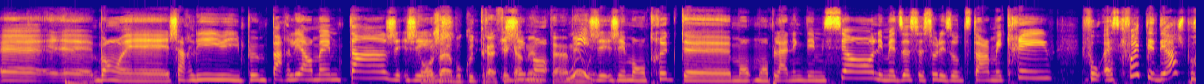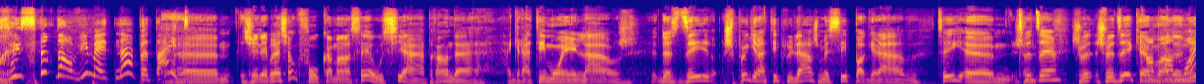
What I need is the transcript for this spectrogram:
euh, bon, euh, Charlie, il peut me parler en même temps. J'ai- On gère beaucoup de trafic en même mon- temps, Oui, mais oui. j'ai j'ai mon truc de mon, mon planning d'émission, les médias sociaux, les auditeurs m'écrivent. Faut, est-ce qu'il faut être TDAH pour réussir dans la vie maintenant, peut-être? Euh, J'ai l'impression qu'il faut commencer aussi à apprendre à, à gratter moins large, de se dire je peux gratter plus large mais c'est pas grave. Tu sais, euh, je veux dire? je veux, je veux dire qu'à un En moment donné, moins?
